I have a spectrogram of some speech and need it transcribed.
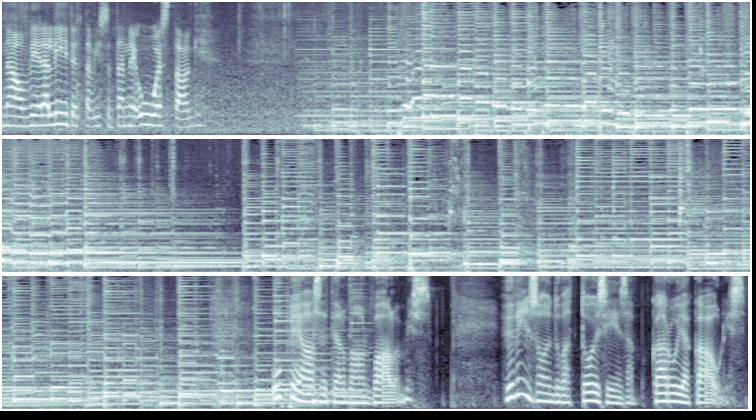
nämä on vielä liitettävissä tänne uudestaankin. Upea asetelma on valmis. Hyvin sointuvat toisiinsa karu ja kaunis.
